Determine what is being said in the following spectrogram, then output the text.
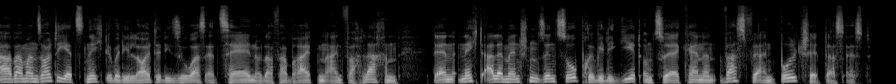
aber man sollte jetzt nicht über die Leute, die sowas erzählen oder verbreiten, einfach lachen, denn nicht alle Menschen sind so privilegiert, um zu erkennen, was für ein Bullshit das ist.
